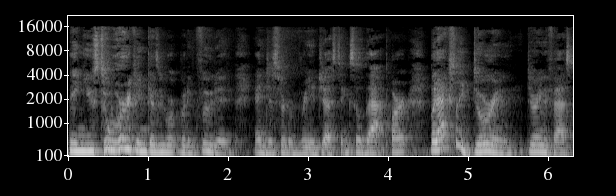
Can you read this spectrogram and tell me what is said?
being used to working because we weren't putting food in and just sort of readjusting. So that part, but actually during during the fast,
